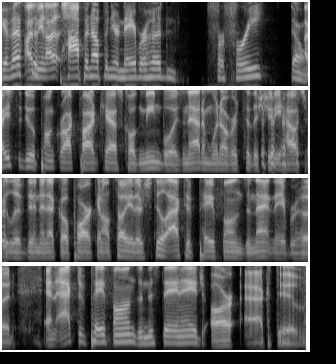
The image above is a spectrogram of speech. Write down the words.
if that's I just mean, I- popping up in your neighborhood for free don't I used to do a punk rock podcast called Mean Boys, and Adam went over to the shitty house we lived in in Echo Park. And I'll tell you, there's still active payphones in that neighborhood. And active payphones in this day and age are active.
